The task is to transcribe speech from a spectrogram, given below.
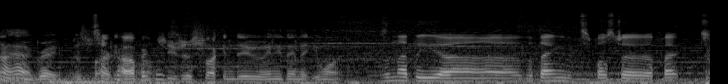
Oh yeah, great. Just fucking, Sarcophagus? you just fucking do anything that you want. Isn't that the uh, the thing that's supposed to affect?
